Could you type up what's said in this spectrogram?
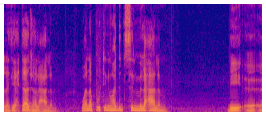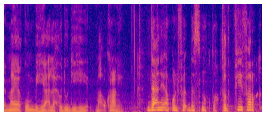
التي يحتاجها العالم. وأن بوتين يهدد سلم العالم بما يقوم به على حدوده مع أوكرانيا. دعني أقول ف- بس نقطة. تفضل. في فرق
